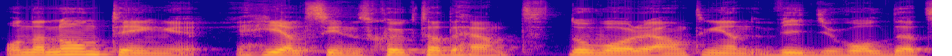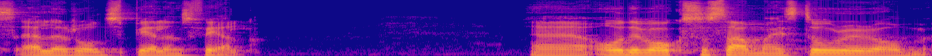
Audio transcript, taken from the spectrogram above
Och när någonting helt sinnessjukt hade hänt, då var det antingen videovåldets eller rollspelens fel. Eh, och det var också samma historier om,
